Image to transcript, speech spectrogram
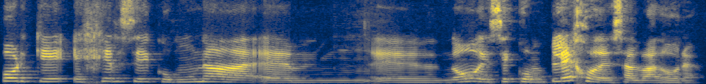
porque ejerce como una, em, eh, ¿no? Ese complejo de salvadora.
